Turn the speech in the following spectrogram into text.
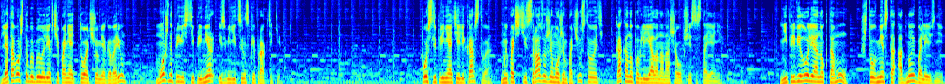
Для того, чтобы было легче понять то, о чем я говорю, можно привести пример из медицинской практики. После принятия лекарства мы почти сразу же можем почувствовать, как оно повлияло на наше общее состояние. Не привело ли оно к тому, что вместо одной болезни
